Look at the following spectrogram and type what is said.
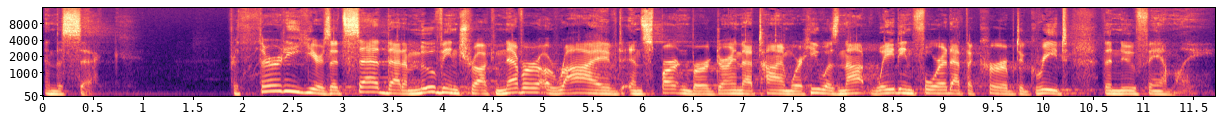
and the sick. For 30 years, it said that a moving truck never arrived in Spartanburg during that time where he was not waiting for it at the curb to greet the new family.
